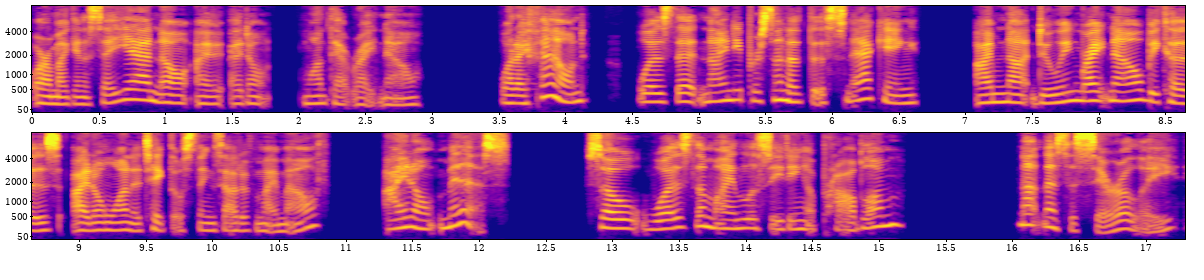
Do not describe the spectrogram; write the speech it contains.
Or am I going to say, yeah, no, I, I don't want that right now? What I found was that 90% of the snacking I'm not doing right now because I don't want to take those things out of my mouth, I don't miss. So, was the mindless eating a problem? Not necessarily.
